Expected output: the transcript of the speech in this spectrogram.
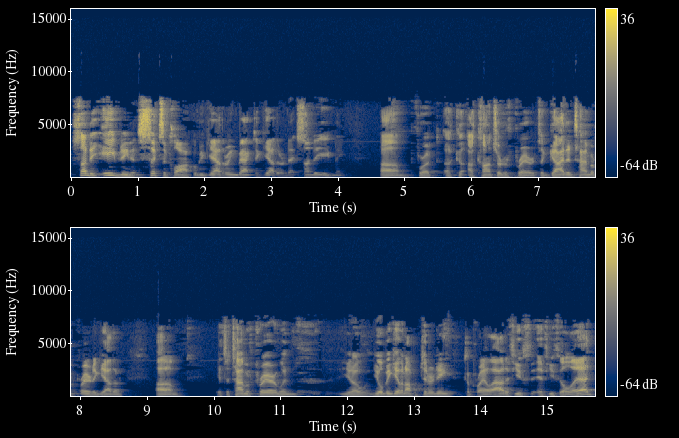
Sunday evening at six o'clock, we'll be gathering back together next Sunday evening um, for a, a, a, concert of prayer. It's a guided time of prayer together. Um, it's a time of prayer when you know you'll be given opportunity to pray aloud if you if you feel led.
